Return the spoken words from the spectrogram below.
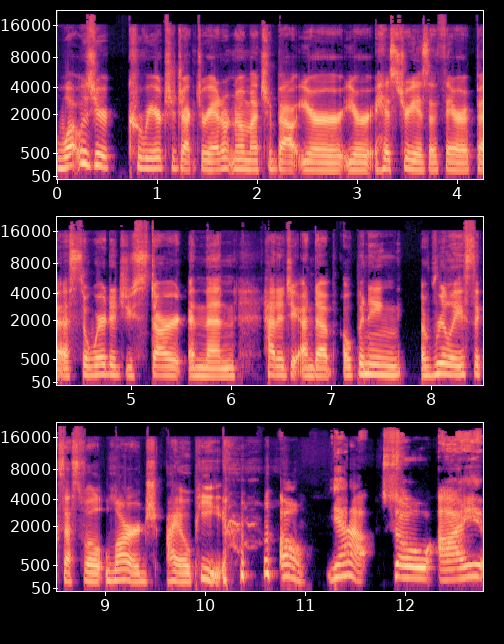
What was your career trajectory? I don't know much about your your history as a therapist. So where did you start and then how did you end up opening a really successful large IOP? oh, yeah. So I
